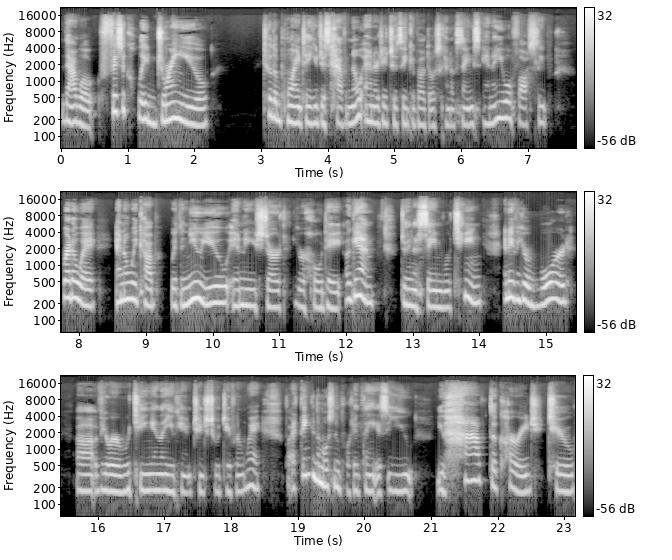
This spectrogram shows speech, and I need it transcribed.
that will physically drain you to the point that you just have no energy to think about those kind of things, and then you will fall asleep right away and then wake up with a new you, and then you start your whole day again doing the same routine. And if you're bored uh, of your routine, and then you can change to a different way. But I think the most important thing is you you have the courage to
